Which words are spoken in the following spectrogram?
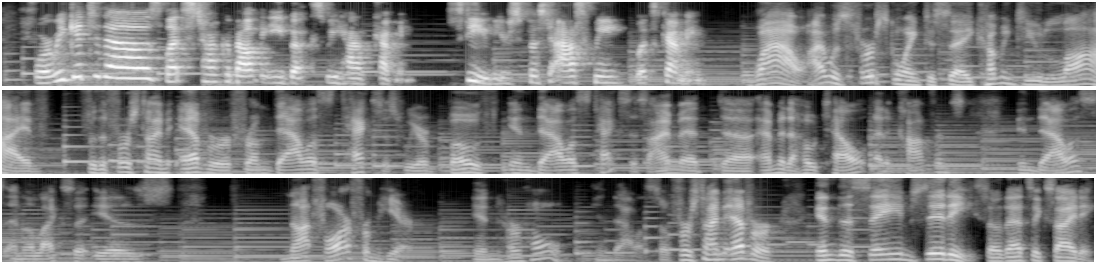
before we get to those, let's talk about the ebooks we have coming. Steve, you're supposed to ask me what's coming. Wow, I was first going to say coming to you live for the first time ever from Dallas, Texas. We are both in Dallas, Texas. I'm at uh, I'm at a hotel at a conference in Dallas, and Alexa is not far from here in her home in Dallas. So first time ever in the same city. So that's exciting.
